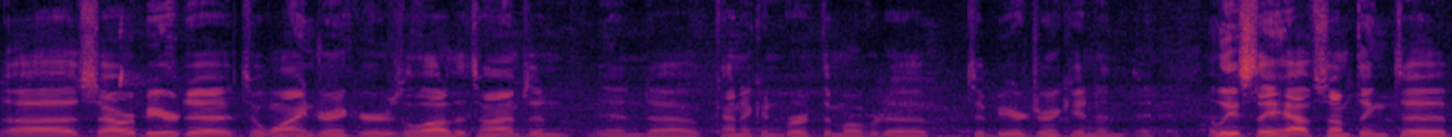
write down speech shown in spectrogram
uh, sour beer to, to wine drinkers a lot of the times and, and uh, kind of convert them over to, to beer drinking. And uh, at least they have something to,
